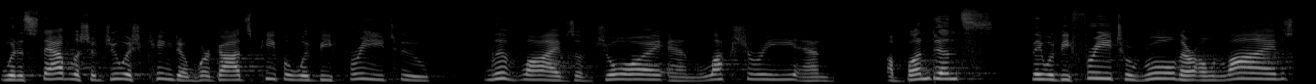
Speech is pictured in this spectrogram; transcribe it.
would establish a Jewish kingdom where God's people would be free to live lives of joy and luxury and abundance. They would be free to rule their own lives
